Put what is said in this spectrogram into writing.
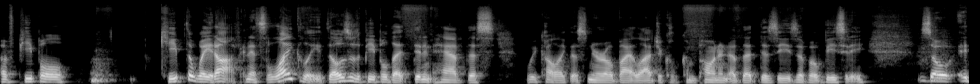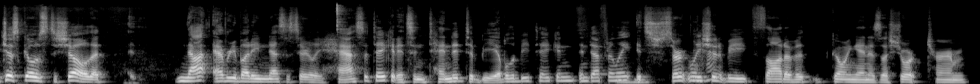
of people keep the weight off. And it's likely those are the people that didn't have this, we call like this neurobiological component of that disease of obesity. So it just goes to show that not everybody necessarily has to take it. It's intended to be able to be taken indefinitely. Mhm. It certainly shouldn't be thought of it going in as a short term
